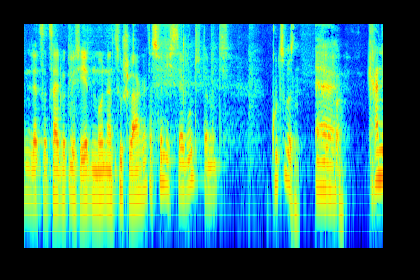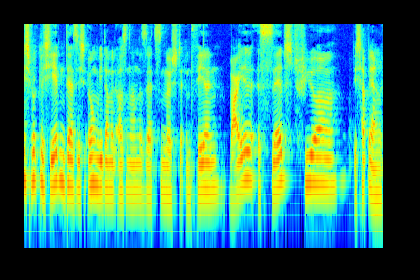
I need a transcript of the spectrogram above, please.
in letzter Zeit wirklich jeden Monat zuschlage. Das finde ich sehr gut, damit. Gut zu wissen. Äh, kann ich wirklich jedem, der sich irgendwie damit auseinandersetzen möchte, empfehlen, weil es selbst für, ich habe ja, ein-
